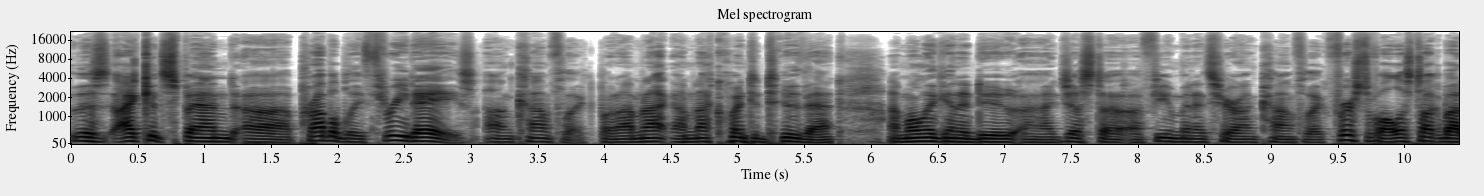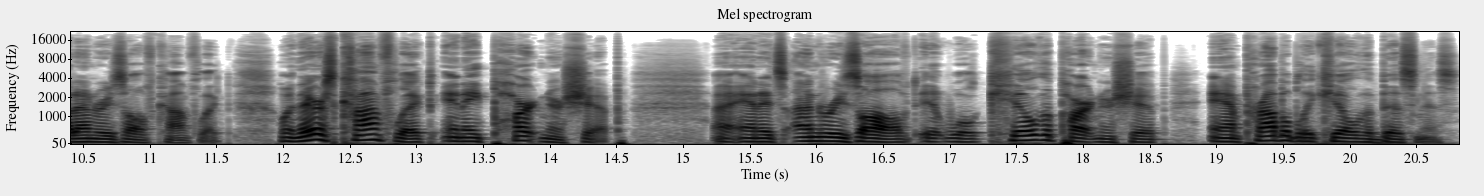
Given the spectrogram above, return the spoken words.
this I could spend uh, probably three days on conflict, but I'm not. I'm not going to do that. I'm only going to do uh, just a, a, few minutes here on conflict. First of all, let's talk about unresolved conflict. When there's conflict in a partnership uh, and it's unresolved, it will kill the partnership and probably kill the business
